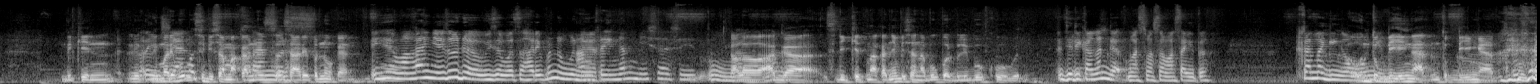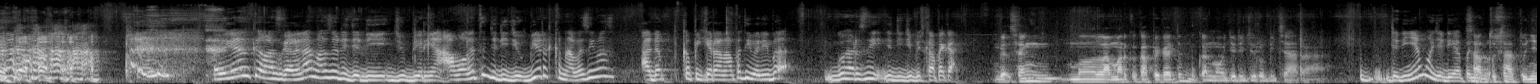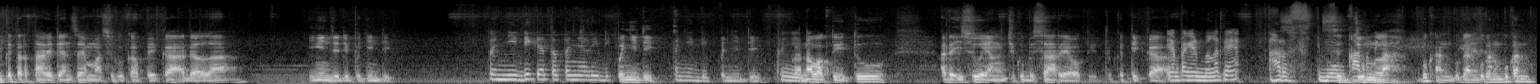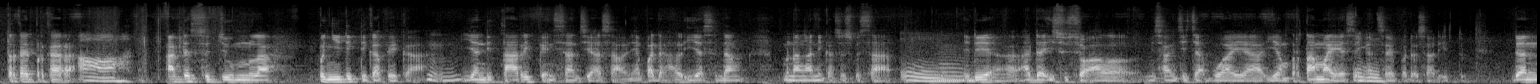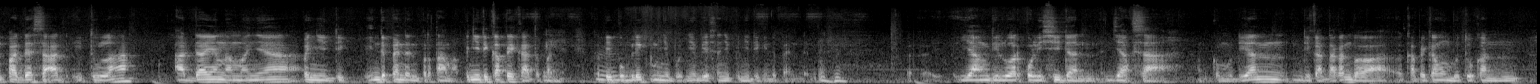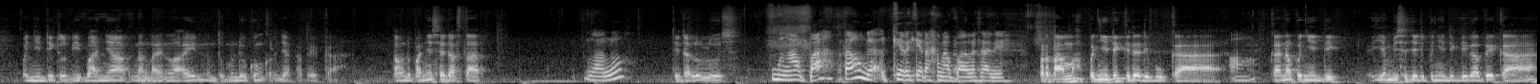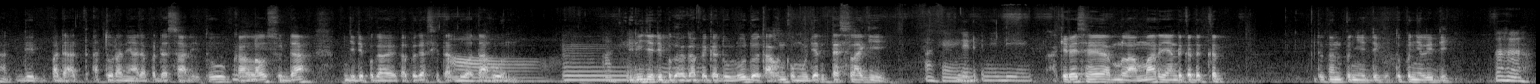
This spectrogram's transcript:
bikin lima ribu masih bisa makan Rembers. sehari penuh kan. Iya makanya itu udah bisa buat sehari penuh bener. Angkringan bisa sih itu. Kalau agak sedikit makannya bisa nabung buat beli buku. gitu. Jadi kangen nggak mas masa-masa itu? Kan lagi ngomongin. Untuk diingat, untuk diingat. Tapi kan kalau sekarang kan mas udah jadi jubirnya. Awalnya tuh jadi jubir, kenapa sih mas? Ada kepikiran apa tiba-tiba? Gue harus nih jadi jubir KPK. Enggak, saya melamar ke KPK itu bukan mau jadi juru bicara. Jadinya mau jadi apa dulu? Satu-satunya ketertarikan saya masuk ke KPK adalah ingin jadi penyidik. Penyidik atau penyelidik? Penyidik. Penyidik. Penyidik. Penyidik. Karena waktu itu ada isu yang cukup besar ya waktu itu ketika Yang pengen banget kayak harus dibongkar. sejumlah bukan bukan bukan bukan terkait perkara. Oh, Ada sejumlah penyidik di KPK yang ditarik ke instansi asalnya padahal ia sedang menangani kasus besar. Jadi uh, ada isu soal misalnya cicak buaya yang pertama ya seingat saya pada saat itu. Dan pada saat itulah ada yang namanya penyidik independen pertama, penyidik KPK tepatnya. Tapi publik menyebutnya biasanya penyidik independen. Eh, Yang di luar polisi dan jaksa. Kemudian dikatakan bahwa KPK membutuhkan penyidik lebih banyak dan lain-lain untuk mendukung kerja KPK. Tahun depannya saya daftar, lalu tidak lulus. mengapa? Tahu nggak kira-kira kenapa alasannya? Pertama penyidik tidak dibuka Oh. karena penyidik yang bisa jadi penyidik di KPK di, pada at- aturan yang ada pada saat itu kalau sudah menjadi pegawai KPK sekitar dua tahun. Jadi jadi pegawai KPK dulu dua tahun kemudian tes lagi. Oke. Jadi penyidik. Akhirnya saya melamar yang deket-deket dengan penyidik itu penyelidik. Aha.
